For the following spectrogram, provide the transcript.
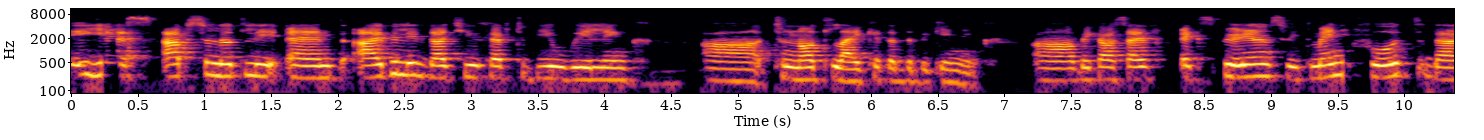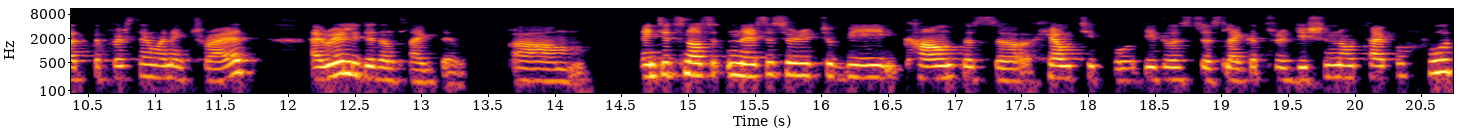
Yes, absolutely. And I believe that you have to be willing uh, to not like it at the beginning. Uh, because I've experienced with many food that the first time when I tried, I really didn't like them. Um, and it's not necessary to be count as a healthy food. It was just like a traditional type of food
